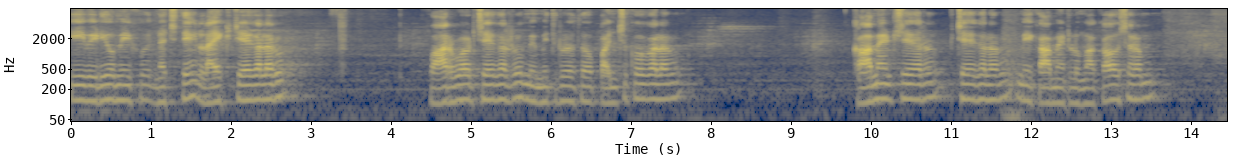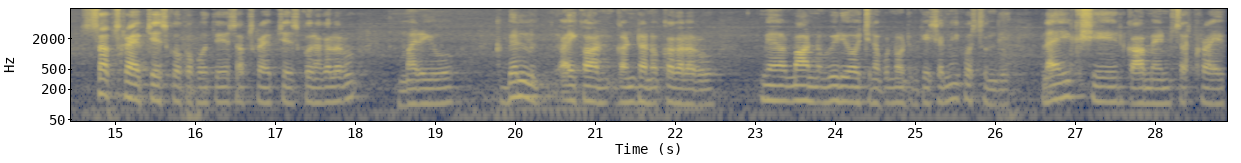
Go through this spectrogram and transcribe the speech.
ఈ వీడియో మీకు నచ్చితే లైక్ చేయగలరు. ఫార్వర్డ్ చేయగలరు. మీ మిత్రులతో పంచుకోగలరు. కామెంట్ చేయరు చేయగలరు. మీ కామెంట్లు మాకు అవసరం. సబ్స్క్రైబ్ చేసుకోకపోతే సబ్స్క్రైబ్ చేసుకోనగలరు. మరియు బెల్ ఐకాన్ గంట నొక్కగలరు. మా వీడియో వచ్చినప్పుడు నోటిఫికేషన్ మీకు వస్తుంది. Like share comment subscribe.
